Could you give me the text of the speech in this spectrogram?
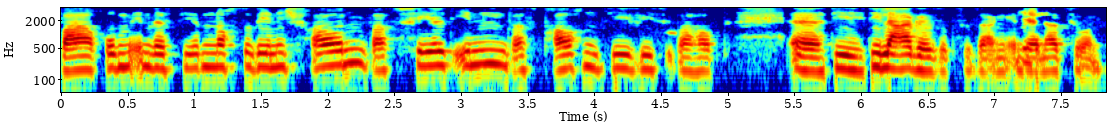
warum investieren noch so wenig Frauen, was fehlt ihnen, was brauchen sie, wie ist überhaupt äh, die, die Lage sozusagen in ja. der Nation.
